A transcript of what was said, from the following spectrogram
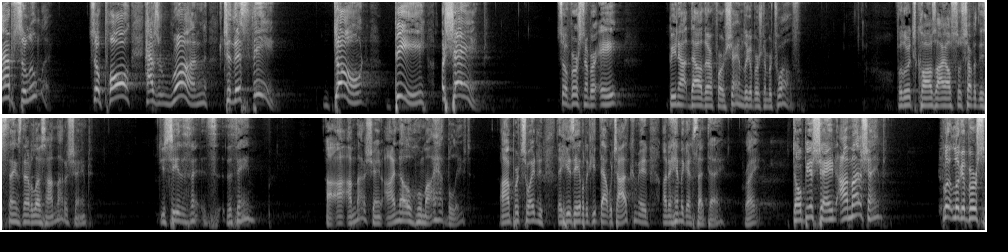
Absolutely. So Paul has run to this theme. Don't be ashamed. So verse number eight, be not thou therefore ashamed. Look at verse number 12. For the which cause I also suffer these things, nevertheless I'm not ashamed. Do you see the, th- the theme? I, am not ashamed. I know whom I have believed. I'm persuaded that he is able to keep that which I've committed unto him against that day, right? Don't be ashamed. I'm not ashamed. Look, look at verse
